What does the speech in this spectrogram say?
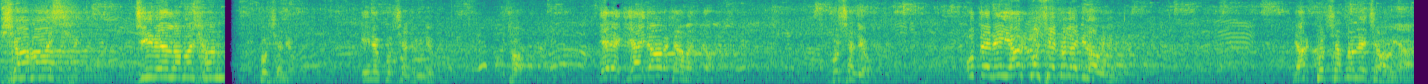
Şabaş Civella Başkan kurçalıyor. İne kurçalıyor, ine kurçalıyor. Gerek yayda olarak ama ine kurçalıyor. उते नहीं यार कुछ क्षेत्र ले बिलाओ यार कुछ क्षेत्र ले जाओ यार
